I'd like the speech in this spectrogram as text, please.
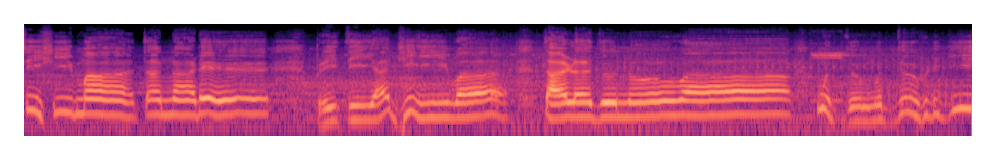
ಸಿಹಿ ಮಾತನಾಡೆ. ಪ್ರೀತಿಯ ಜೀವ ತಳದು ನೋವಾ, ಮುದ್ದು ಮುದ್ದು ಹುಡುಗಿ,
